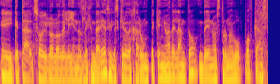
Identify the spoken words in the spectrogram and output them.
Hey, ¿qué tal? Soy Lolo de Leyendas Legendarias y les quiero dejar un pequeño adelanto de nuestro nuevo podcast.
